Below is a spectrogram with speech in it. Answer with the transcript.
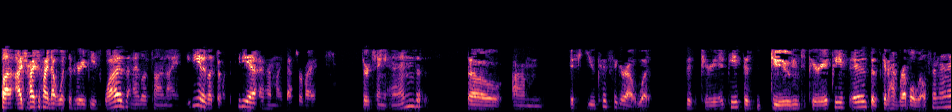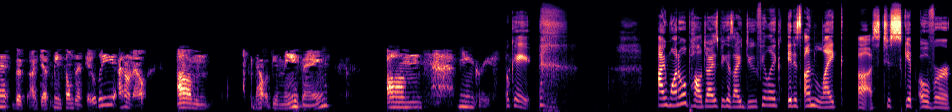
But I tried to find out what the period piece was, and I looked on IMDb, I looked at Wikipedia, and I'm like, that's where my searching ends. So, um, if you could figure out what this period piece, this doomed period piece is, that's going to have Rebel Wilson in it, that's I guess being filmed in Italy. I don't know. Um, that would be amazing. Um, me and Grace. Okay. I want to apologize because I do feel like it is unlike us to skip over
